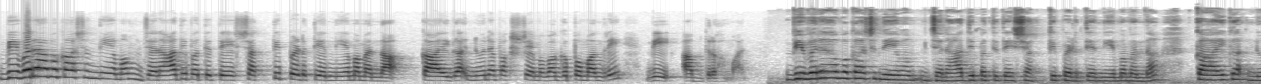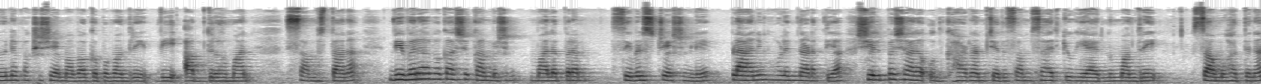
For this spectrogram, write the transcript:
വിവരാവകാശ നിയമം ജനാധിപത്യത്തെ ശക്തിപ്പെടുത്തിയ നിയമമെന്ന കായിക ന്യൂനപക്ഷേമ വകുപ്പ് മന്ത്രി വി. അബ്ദുറഹ്മാൻ. വിവരാവകാശ നിയമം ജനാധിപത്യത്തെ ശക്തിപ്പെടുത്തിയ നിയമമെന്ന കായിക ന്യൂനപക്ഷക്ഷേമ വകുപ്പ് മന്ത്രി വി. അബ്ദുറഹ്മാൻ. സംസ്ഥാന വിവരാവകാശ കമ്മീഷൻ മലപ്പുറം സിവിൽ സ്റ്റേഷനിലെ പ്ലാനിംഗ് ഹാളിൽ നടത്തിയ ശില്പശാല ഉദ്ഘാടനം ചെയ്ത് സംസാരിക്കുകയായിരുന്നു മന്ത്രി. സമൂഹത്തിന്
